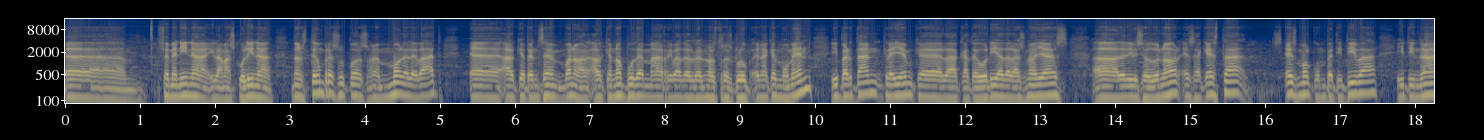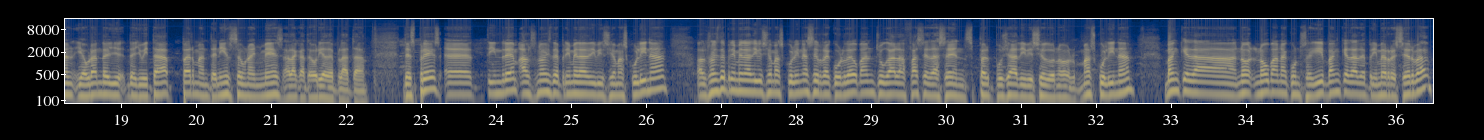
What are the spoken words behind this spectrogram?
eh, femenina i la masculina doncs té un pressupost eh, molt elevat eh, el que pensem, bueno, el, que no podem arribar dels nostres clubs en aquest moment i per tant creiem que la categoria de les noies eh, de divisió d'honor és aquesta, és molt competitiva i tindran i hauran de, de lluitar per mantenir-se un any més a la categoria de plata. Després eh, tindrem els nois de primera divisió masculina. Els nois de primera divisió masculina, si recordeu, van jugar la fase d'ascens per pujar a divisió d'honor masculina. Van quedar, no, no ho van aconseguir, van quedar de primer reserva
